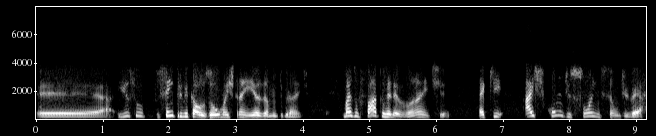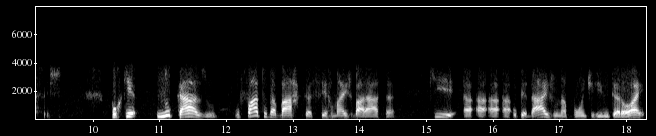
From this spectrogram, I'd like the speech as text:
É, isso sempre me causou uma estranheza muito grande. Mas o fato relevante é que as condições são diversas. Porque, no caso, o fato da barca ser mais barata que a, a, a, o pedágio na ponte Rio-Niterói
